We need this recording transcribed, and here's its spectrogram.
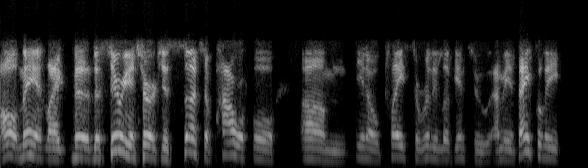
Oh man like the the syrian church is such a powerful um you know place to really look into. I mean thankfully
